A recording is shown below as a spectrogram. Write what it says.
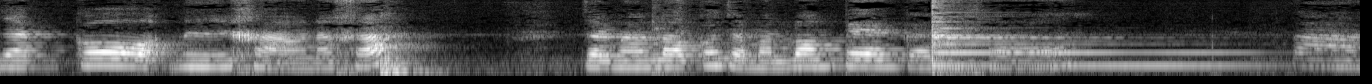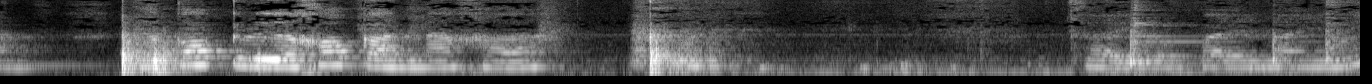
แล้วก็เนยขาวนะคะ จากนั้นเราก็จะมาร่อนแป้งกันนะคะตาลแล้วก็เกลือเข้ากันนะคะ ใส่ลงไปในนี้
